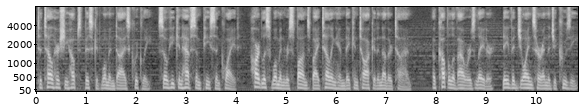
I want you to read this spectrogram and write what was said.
to tell her she hopes Biscuit Woman dies quickly so he can have some peace and quiet. Heartless Woman responds by telling him they can talk at another time. A couple of hours later, David joins her in the jacuzzi,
